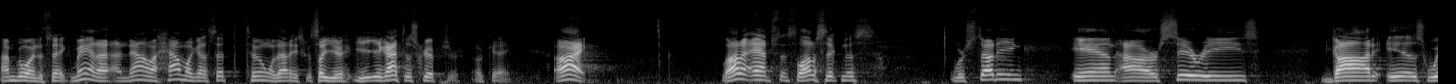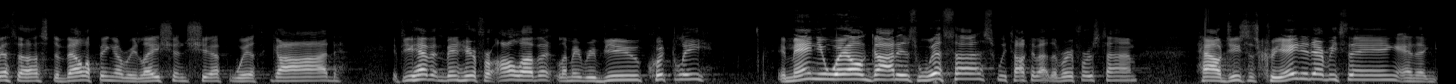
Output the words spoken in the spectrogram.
I'm going to think, man, I, now how am I going to set the tune without any? So you, you got the scripture, okay? All right. A lot of absence, a lot of sickness. We're studying in our series, God is with us, developing a relationship with God. If you haven't been here for all of it, let me review quickly. Emmanuel, God is with us. We talked about the very first time how Jesus created everything and,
